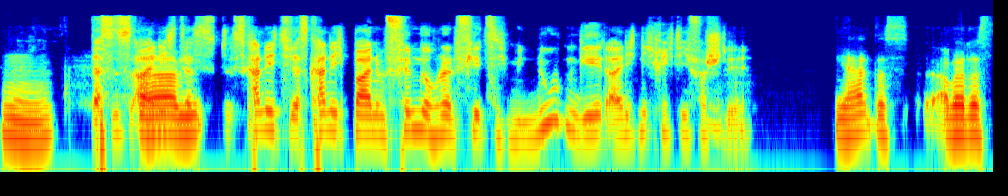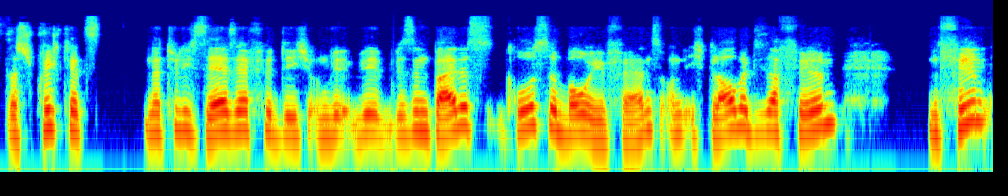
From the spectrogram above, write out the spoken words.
Mhm. Das ist eigentlich, ähm, das, das kann ich, das kann ich bei einem Film, der 140 Minuten geht, eigentlich nicht richtig verstehen. Ja, das, aber das, das spricht jetzt natürlich sehr, sehr für dich. Und wir, wir, wir sind beides große Bowie-Fans. Und ich glaube, dieser Film, ein Film,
